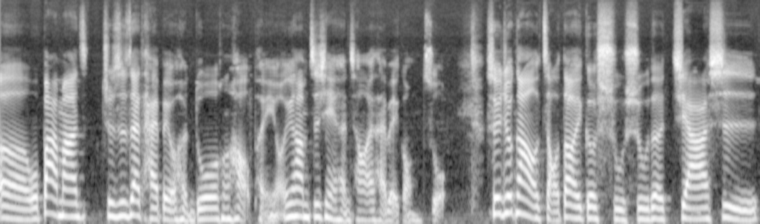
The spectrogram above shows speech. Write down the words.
呃，我爸妈就是在台北有很多很好的朋友，因为他们之前也很常来台北工作，所以就刚好找到一个叔叔的家，是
